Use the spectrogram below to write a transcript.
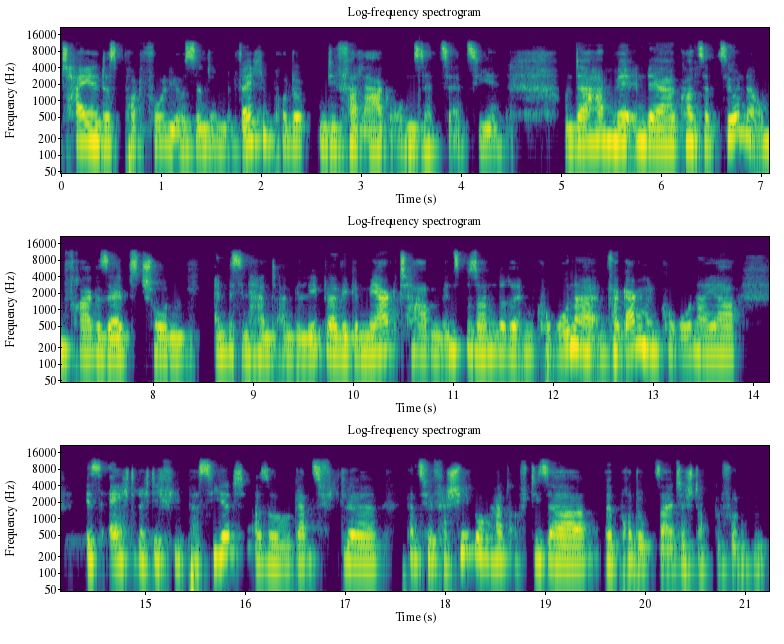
Teil des Portfolios sind und mit welchen Produkten die Verlage Umsätze erzielen. Und da haben wir in der Konzeption der Umfrage selbst schon ein bisschen Hand angelegt, weil wir gemerkt haben, insbesondere im Corona, im vergangenen Corona-Jahr ist echt richtig viel passiert. Also ganz viele, ganz viel Verschiebung hat auf dieser äh, Produktseite stattgefunden.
